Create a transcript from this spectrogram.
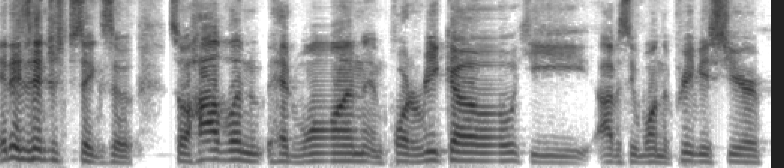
It is interesting. So, so Hovland had won in Puerto Rico. He obviously won the previous year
